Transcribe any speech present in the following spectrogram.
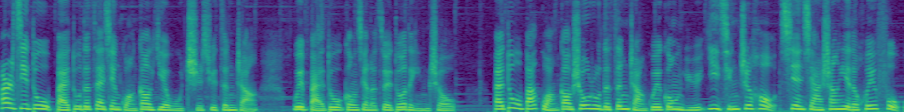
二季度，百度的在线广告业务持续增长，为百度贡献了最多的营收。百度把广告收入的增长归功于疫情之后线下商业的恢复，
